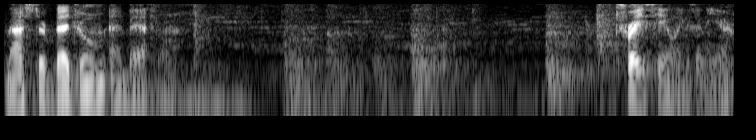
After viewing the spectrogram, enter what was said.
Master bedroom and bathroom. Tray ceilings in here.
